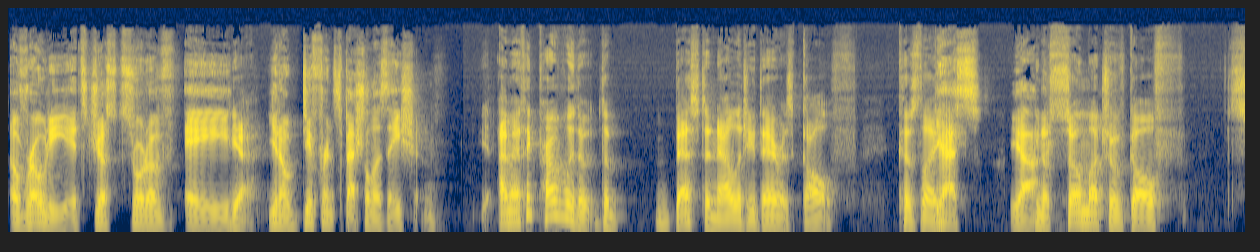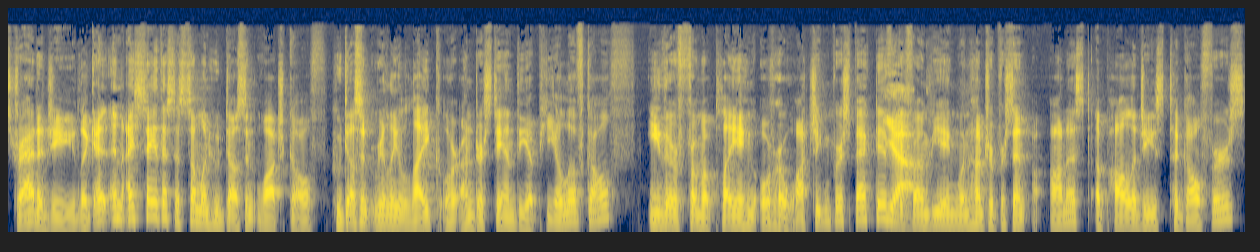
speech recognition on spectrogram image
a roadie. It's just sort of a yeah. you know different specialization. I mean, I think probably the the best analogy there is golf because like yes, yeah, you know, so much of golf strategy like and i say this as someone who doesn't watch golf who doesn't really like or understand the appeal of golf either from a playing or a watching perspective. Yeah. If I'm being 100% honest, apologies to golfers.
